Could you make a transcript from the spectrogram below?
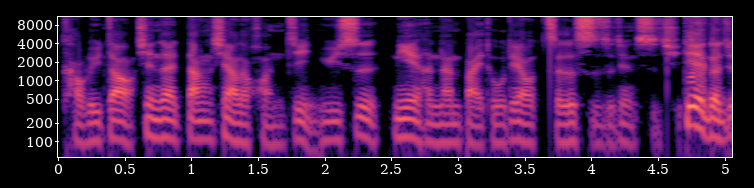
考虑到现在当下的环境，于是你也很难摆脱掉择时这件事情。第二个就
